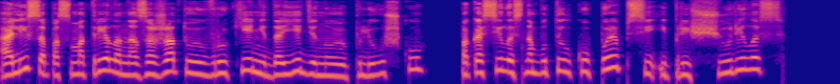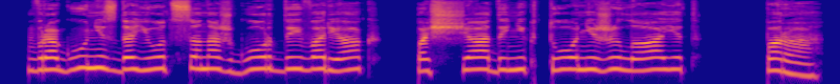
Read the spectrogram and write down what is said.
Алиса посмотрела на зажатую в руке недоеденную плюшку, покосилась на бутылку пепси и прищурилась. Врагу не сдается наш гордый варяг, пощады никто не желает. Пора,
